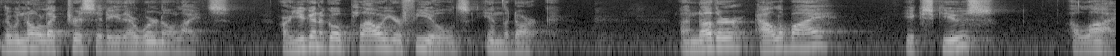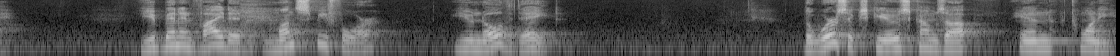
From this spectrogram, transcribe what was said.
There was no electricity, there were no lights. Are you going to go plow your fields in the dark? Another alibi, excuse, a lie. You've been invited months before, you know the date. The worst excuse comes up in 20.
